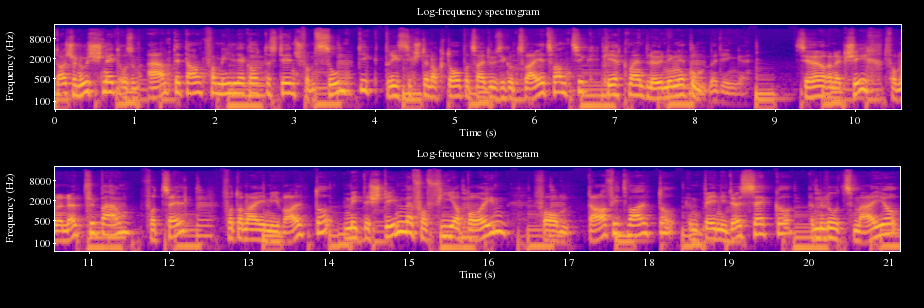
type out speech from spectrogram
Das ist ein Ausschnitt aus dem Erntedank Familiengottesdienst vom Sonntag, 30. Oktober 2022, Kirchgemeinde Löningen-Gumpmedingen. Sie hören eine Geschichte von einem Äpfelbaum, erzählt von der Naomi Walter, mit den Stimmen von vier Bäumen, vom David Walter, dem Benny Dössecker, dem Lutz Meyer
